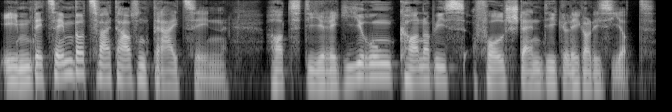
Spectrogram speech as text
Im Dezember 2013 hat die Regierung Cannabis vollständig legalisiert.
